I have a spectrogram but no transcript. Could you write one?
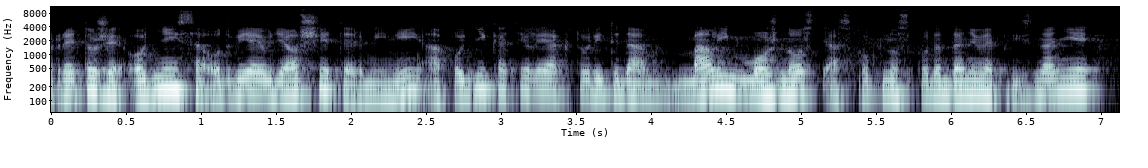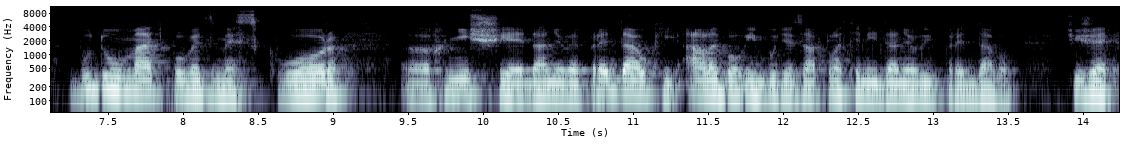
pretože od nej sa odvíjajú ďalšie termíny a podnikatelia, ktorí teda mali možnosť a schopnosť podať daňové priznanie, budú mať povedzme skôr eh, nižšie daňové preddavky alebo im bude zaplatený daňový preddavok. Čiže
